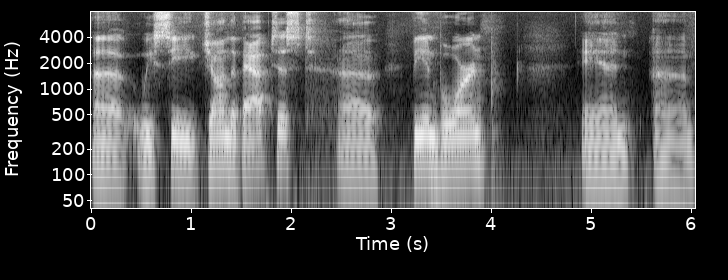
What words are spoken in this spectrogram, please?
uh, we see John the Baptist uh, being born and um,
